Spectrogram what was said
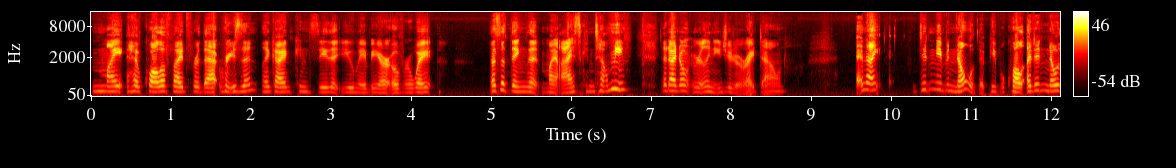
might have qualified for that reason. Like I can see that you maybe are overweight. That's a thing that my eyes can tell me that I don't really need you to write down. And I didn't even know that people qual. I didn't know.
